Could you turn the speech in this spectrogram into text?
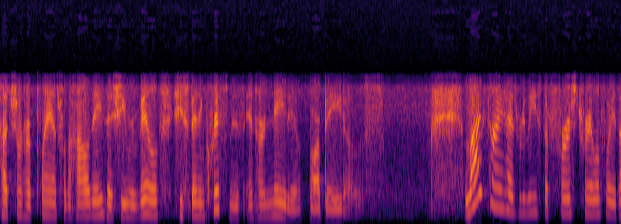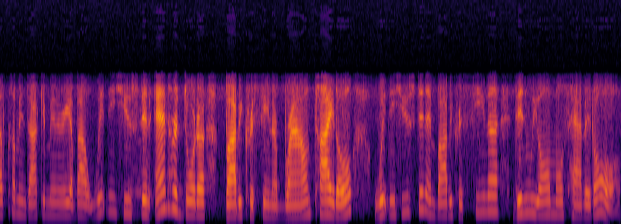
touched on her plans for the holidays as she revealed she's spending Christmas in her native Barbados. Lifetime has released the first trailer for his upcoming documentary about Whitney Houston and her daughter Bobbi Kristina Brown, titled Whitney Houston and Bobbi Kristina, Didn't We Almost Have It All?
